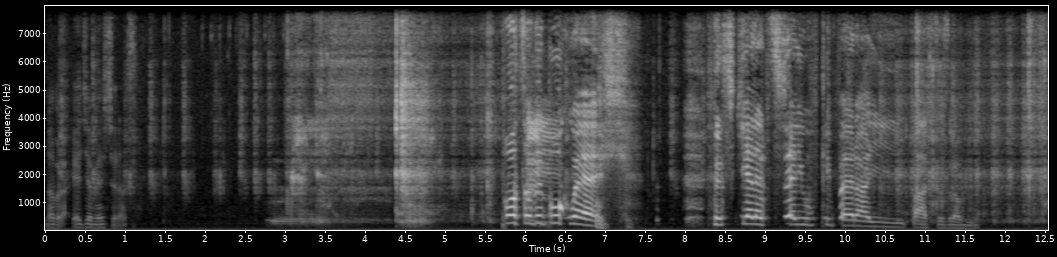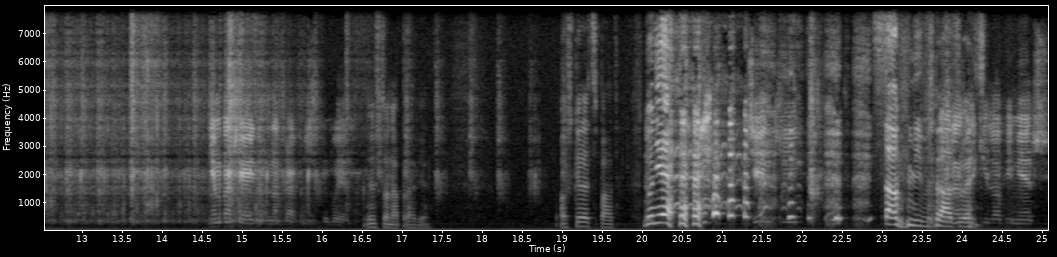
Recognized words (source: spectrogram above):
Dobra, jedziemy jeszcze raz. Po co wybuchłeś? Szkielet strzelił w Clippera i patrz co zrobił. Nie ma się jej dużo naprawić, spróbuję. Już to naprawię. O, szkielet spadł. No nie! Dzięki. Sam mi wlazłeś. miecz.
